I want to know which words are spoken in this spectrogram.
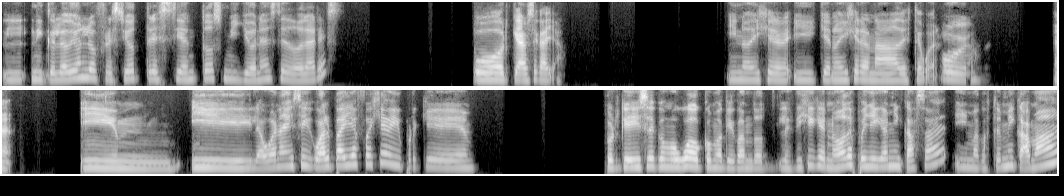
L- Nickelodeon le ofreció 300 millones de dólares por quedarse callada y, no dijera, y que no dijera nada de este weón. Obvio. Eh, Y, mm, y la buena dice igual para ella fue heavy porque, porque dice como wow, como que cuando les dije que no, después llegué a mi casa y me acosté en mi cama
